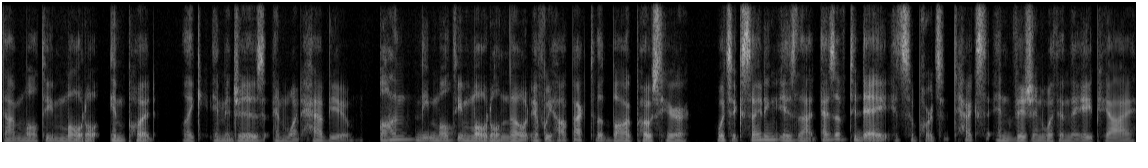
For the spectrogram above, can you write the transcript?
that multimodal input like images and what have you. On the multimodal note, if we hop back to the blog post here, what's exciting is that as of today, it supports text and vision within the API,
